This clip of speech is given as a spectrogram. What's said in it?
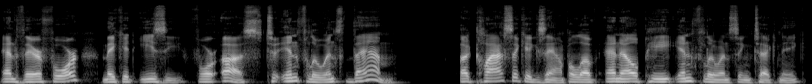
and therefore make it easy for us to influence them. A classic example of NLP influencing technique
